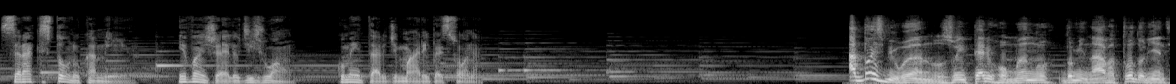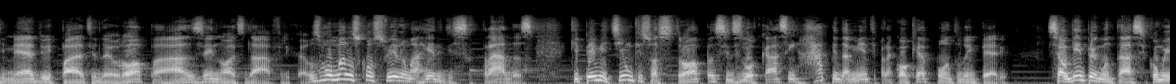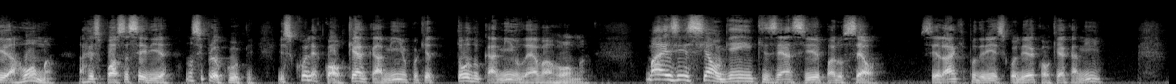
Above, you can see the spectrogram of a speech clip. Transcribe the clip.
Será que estou no caminho? Evangelho de João. Comentário de Mari Persona. Há dois mil anos, o Império Romano dominava todo o Oriente Médio e parte da Europa, Ásia e Norte da África. Os romanos construíram uma rede de estradas que permitiam que suas tropas se deslocassem rapidamente para qualquer ponto do Império. Se alguém perguntasse como ir a Roma, a resposta seria: não se preocupe, escolha qualquer caminho, porque todo caminho leva a Roma. Mas e se alguém quisesse ir para o céu? Será que poderia escolher qualquer caminho?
